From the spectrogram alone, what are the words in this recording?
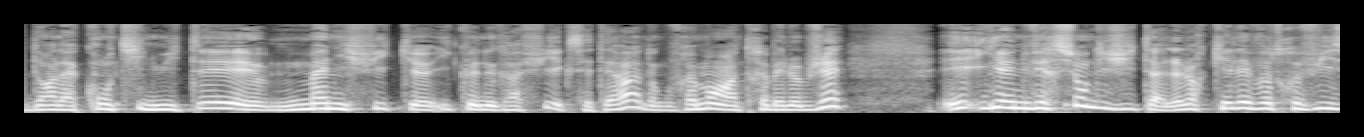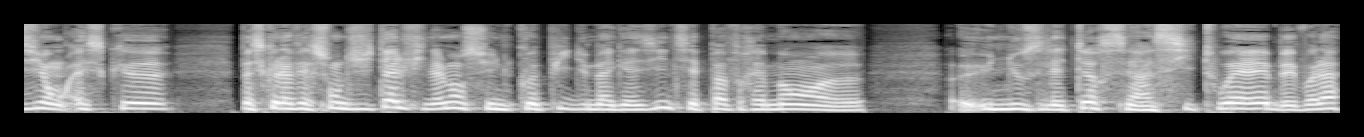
dans la continuité, magnifique iconographie, etc. Donc vraiment un très bel objet. Et il y a une version digitale. Alors quelle est votre vision? Est-ce que parce que la version digitale finalement c'est une copie du magazine, c'est pas vraiment euh, une newsletter, c'est un site web et voilà.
